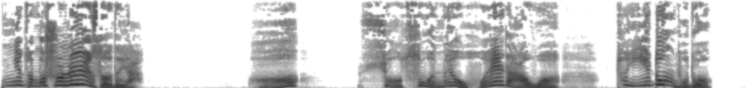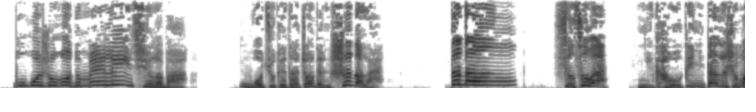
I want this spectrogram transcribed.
你怎么是绿色的呀？啊，小刺猬没有回答我，它一动不动。不会是饿得没力气了吧？我去给他找点吃的来。噔噔，小刺猬，你看我给你带了什么？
